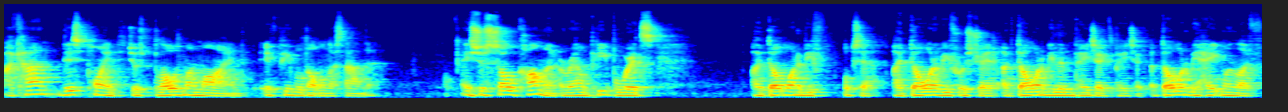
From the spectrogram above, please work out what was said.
I can't. This point just blows my mind if people don't understand it. It's just so common around people where it's, I don't want to be upset. I don't want to be frustrated. I don't want to be living paycheck to paycheck. I don't want to be hating my life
